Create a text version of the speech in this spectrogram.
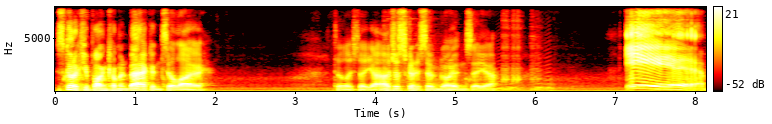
He's gonna keep on coming back until I... Until I say yeah. I'm just gonna say, go ahead and say yeah. Yeah!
